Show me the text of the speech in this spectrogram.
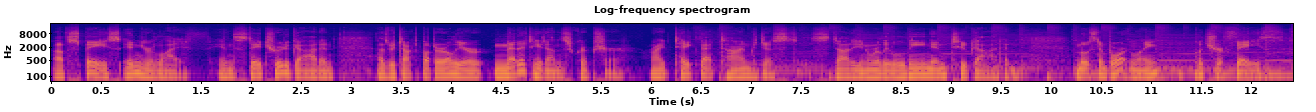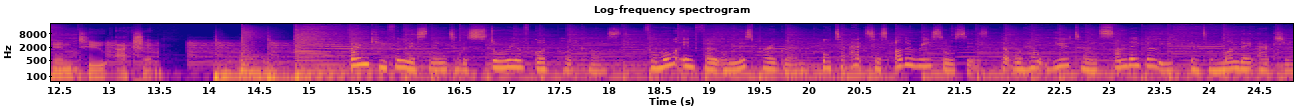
of space in your life and stay true to God. And as we talked about earlier, meditate on scripture, right? Take that time to just study and really lean into God. And most importantly, put your faith into action. Thank you for listening to the Story of God podcast. For more info on this program or to access other resources that will help you turn Sunday belief into Monday action,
